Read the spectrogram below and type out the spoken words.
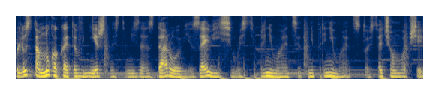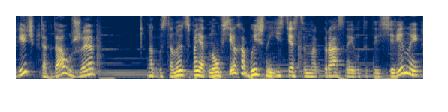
Плюс там, ну, какая-то внешность, там, не знаю, здоровье, зависимость, принимается это, не принимается. То есть о чем вообще речь, тогда уже как бы становится понятно. Но у всех обычно, естественно, красной вот этой сиреной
